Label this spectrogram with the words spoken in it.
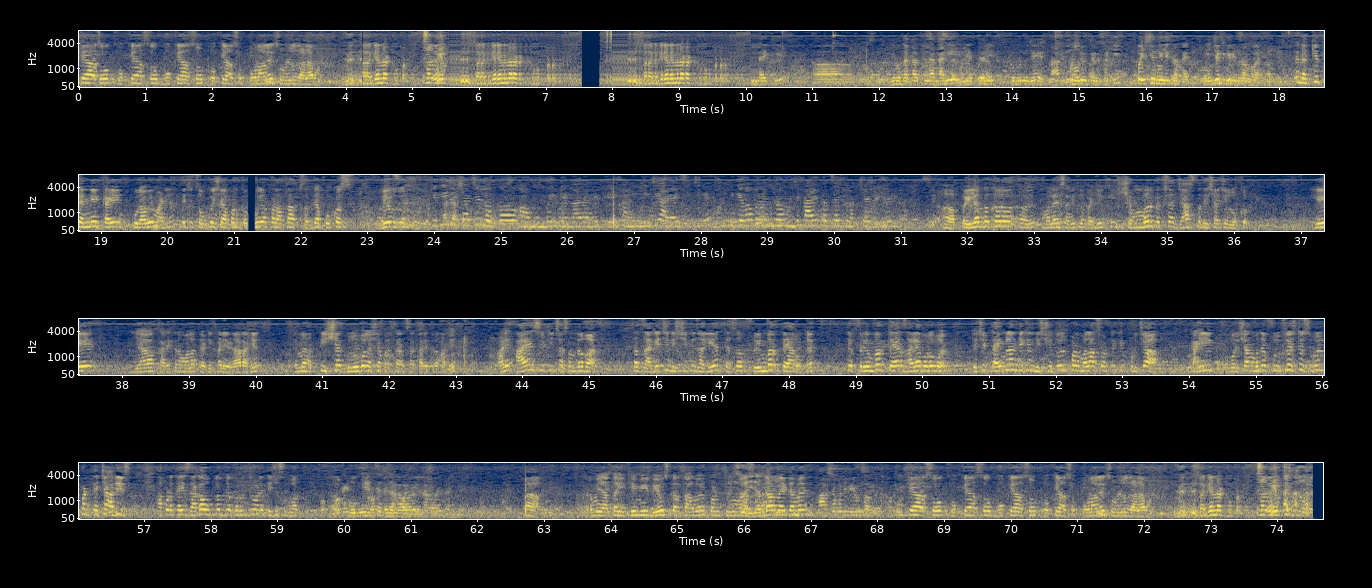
खोक्या असो खोक्या असो बोक्या असो ठोक्या असो कोणालाही सोडलं जाणार नाही. सगळ्यांना ठोकट सगळ्यांना ठोकट सगळ्यांना ठोकट नाही की अं, विरोधकातल्या काही नेत्यांकडून जे आहेत ना ते शिवसेनेसाठी पैसे दिले जात आहेत एजंटगिरी चालू आहे. नक्की त्यांनी काही पुरावे मांडले त्याची चौकशी आपण करूया पण आता सध्या फोकस वेव्हजवर करूया किती देशाचे लोक मुंबईत येणार आहेत एक आणि ही जी आय आय सी टी आहे आतापर्यंत म्हणजे काय त्याचं एक पहिल्यांदा तर मला हे सांगितलं पाहिजे की शंभरपेक्षा जास्त देशाचे लोक हे या कार्यक्रमाला त्या ठिकाणी येणार आहेत. त्यामुळे अतिशय ग्लोबल अशा प्रकारचा कार्यक्रम आहे. आणि आय आय सी संदर्भात त्या जागेची निश्चिती झाली आहे. त्याचं फ्रेमवर्क तयार होत आहे ते फ्रेमवर्क तयार झाल्याबरोबर त्याची टाईमलाईन देखील निश्चित होईल. पण मला असं वाटतं की पुढच्या काही वर्षांमध्ये फुल फ्लेश ते सुरू होईल पण त्याच्या आधीच आपण काही जागा उपलब्ध करून देऊ आणि त्याची सुरुवात करू. हा. तर मी आता इथे मी वेव्स करता आलोय पण तुम्ही मला सोडणार नाही त्यामुळे. खोक्या असो खोक्या असो बोक्या असो ठोक्या असो कोणालाही सोडलं जाणार नाही. सगळ्यांना ठोकट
